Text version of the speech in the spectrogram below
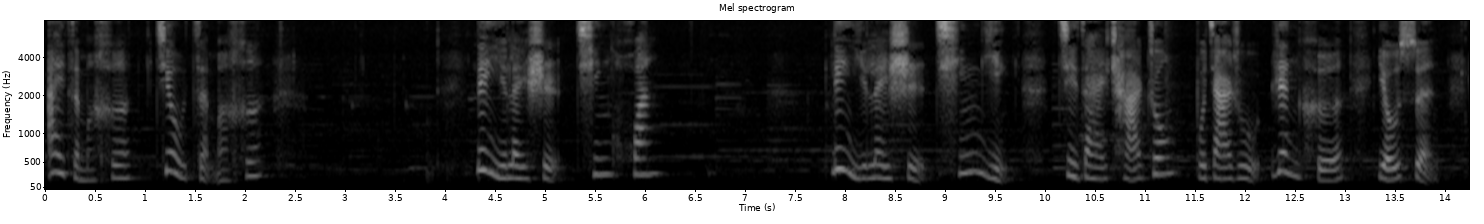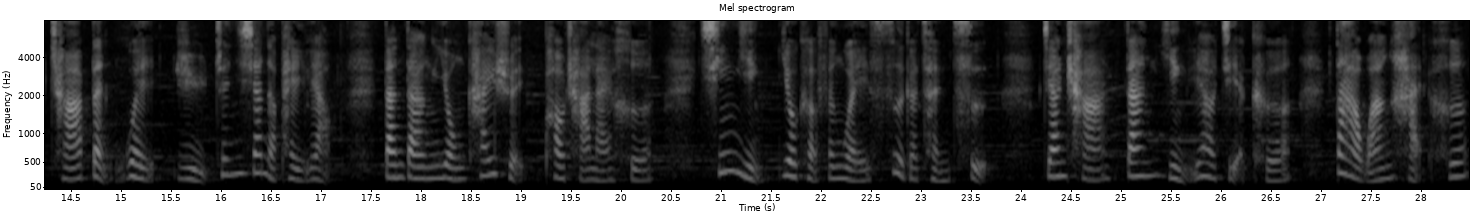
爱怎么喝就怎么喝。另一类是清欢，另一类是清饮，即在茶中。不加入任何有损茶本味与真香的配料，单单用开水泡茶来喝。清饮又可分为四个层次：将茶当饮料解渴，大碗海喝，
